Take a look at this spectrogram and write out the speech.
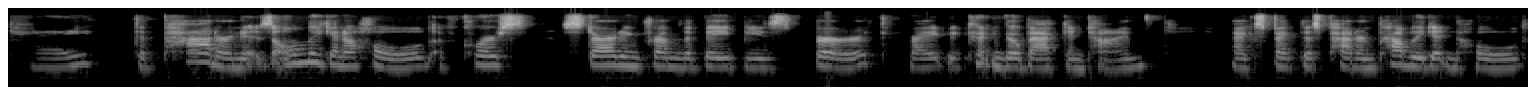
Okay, the pattern is only gonna hold, of course, starting from the baby's birth, right? We couldn't go back in time. I expect this pattern probably didn't hold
